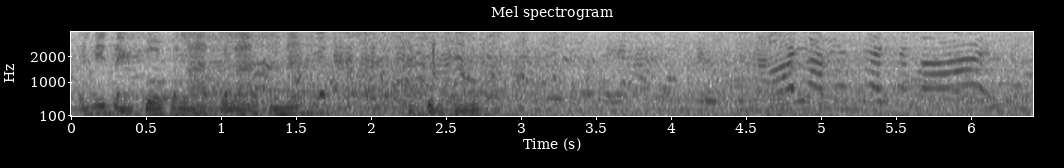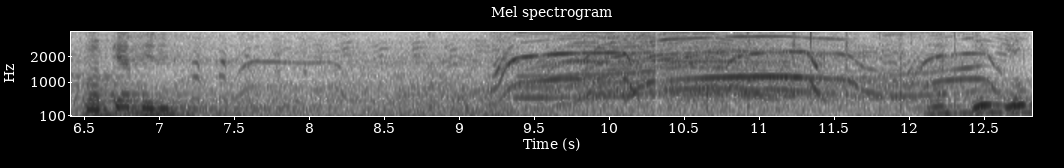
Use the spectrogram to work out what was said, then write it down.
ไอ้นี่แต่งตัวประหลาดประหลาดใช่ไหม ขอบคุณครับโอ้ยอยากเป็นเด็กจังเลยหอมแก้มทีนึงนะลุกลุก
